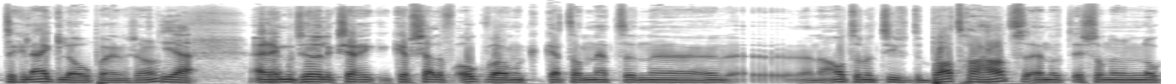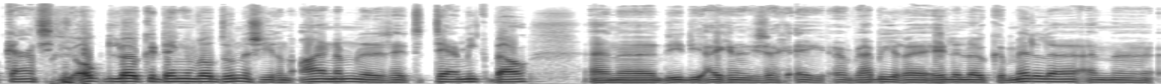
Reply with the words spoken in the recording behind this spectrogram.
tegelijk lopen en zo. Ja. En ik moet eerlijk zeggen, ik, ik heb zelf ook wel, ik heb dan net een, een alternatief debat gehad en dat is dan een locatie die ook leuke dingen wil doen. Dat is hier in Arnhem, dat heet de Therm bel. En uh, die, die eigenaar die zegt, hey, we hebben hier uh, hele leuke middelen en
